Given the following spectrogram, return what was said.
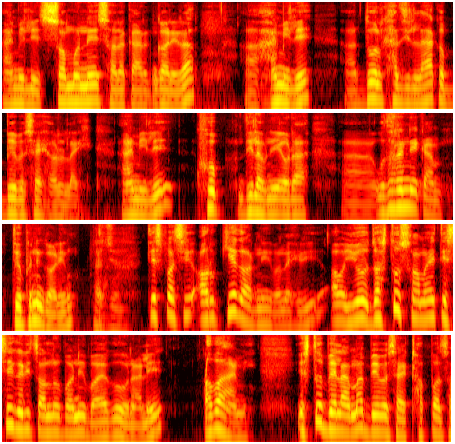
हामीले समन्वय सरकार गरेर हामीले दोलखा जिल्लाको व्यवसायहरूलाई हामीले खोप दिलाउने एउटा उदाहरणीय काम त्यो पनि गऱ्यौँ। हजुर। त्यसपछि अरू के गर्ने भन्दाखेरि अब यो जस्तो समय त्यसै गरी चल्नुपर्ने भएको हुनाले अब हामी यस्तो बेलामा व्यवसाय ठप्प छ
